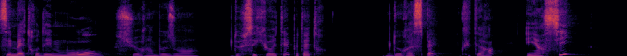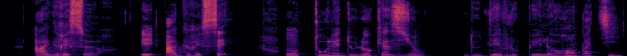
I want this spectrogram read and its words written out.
c'est mettre des mots sur un besoin de sécurité peut-être, de respect, etc. Et ainsi, agresseur et agressé ont tous les deux l'occasion de développer leur empathie,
